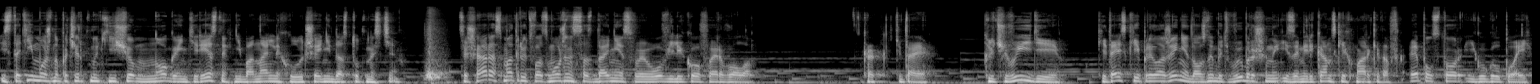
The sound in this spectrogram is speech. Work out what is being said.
Из статьи можно почерпнуть еще много интересных, небанальных улучшений доступности. США рассматривают возможность создания своего великого фаервола. Как в Китае. Ключевые идеи Китайские приложения должны быть выброшены из американских маркетов Apple Store и Google Play.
